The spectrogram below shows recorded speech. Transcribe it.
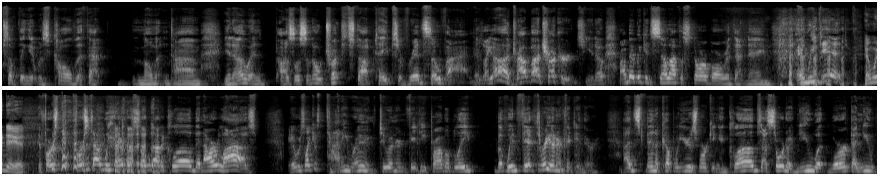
something it was called at that moment in time, you know, and I was listening to old truck stop tapes of Red Sovine. It's like, oh, drive by truckers, you know. I bet we could sell out the Star Bar with that name. And we did. and we did. The first first time we ever sold out a club in our lives. It was like a tiny room, 250 probably, but we'd fit 350 in there. I'd spent a couple years working in clubs. I sort of knew what worked. I knew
